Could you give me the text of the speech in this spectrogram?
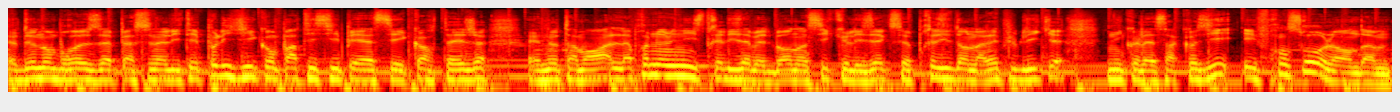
De nombreuses personnalités politiques ont participé à ces cortèges, notamment la première ministre Elisabeth Borne ainsi que les ex-présidents de la République Nicolas Sarkozy et François Hollande.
